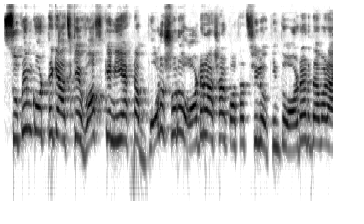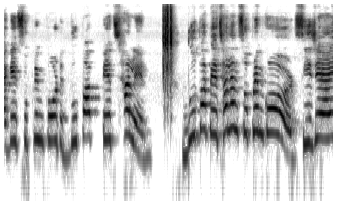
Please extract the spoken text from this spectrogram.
সুপ্রিম কোর্ট থেকে আজকে ওয়াফকে নিয়ে একটা বড় সড়ো অর্ডার আসার কথা ছিল, কিন্তু অর্ডার দেওয়ার আগে সুপ্রিম কোর্ট দুপা পেছালেন। দুপা পেছালেন supreme court. CJI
